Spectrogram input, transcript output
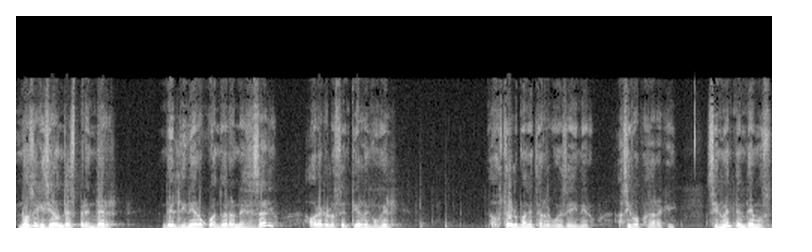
No se quisieron desprender del dinero cuando era necesario. Ahora que los entierren con él. A ustedes los van a enterrar con ese dinero. Así va a pasar aquí. Si no entendemos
